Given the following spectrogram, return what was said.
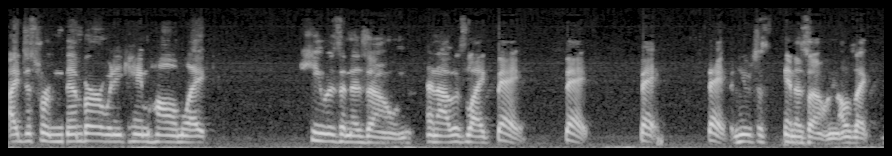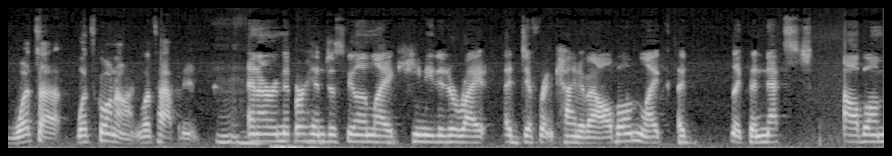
i just remember when he came home like he was in his zone and i was like babe babe babe babe. And he was just in his zone and i was like what's up? What's going on? What's happening? And i remember him just feeling like he needed to write a different kind of album like a like the next album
